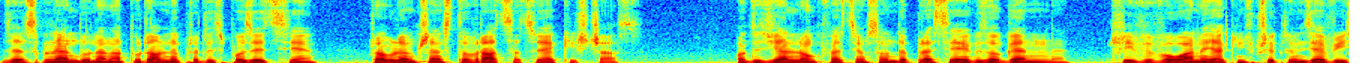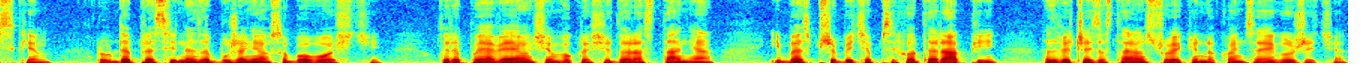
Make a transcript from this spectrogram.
Ze względu na naturalne predyspozycje, problem często wraca co jakiś czas. Oddzielną kwestią są depresje egzogenne, czyli wywołane jakimś przykrym zjawiskiem, lub depresyjne zaburzenia osobowości, które pojawiają się w okresie dorastania i bez przybycia psychoterapii zazwyczaj zostają z człowiekiem do końca jego życia.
